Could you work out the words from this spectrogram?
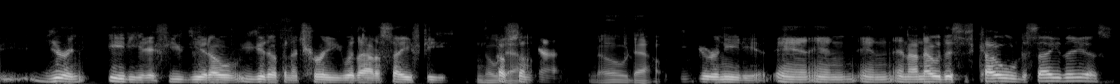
you're an idiot if you get over, you get up in a tree without a safety No of doubt. some kind. No doubt. You're an idiot, and and and and I know this is cold to say this,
